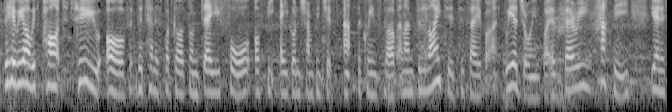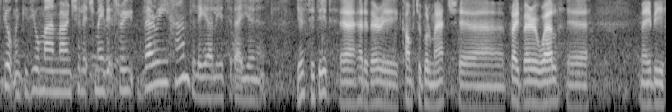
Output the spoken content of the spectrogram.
So here we are with part two of the tennis podcast on day four of the Aegon Championships at the Queen's Club. And I'm delighted to say by, we are joined by a very happy Jonas Bjorkman because your man Marin Cilic made it through very handily earlier today, Jonas. Yes, he did. Uh, had a very comfortable match. Uh, played very well. Uh, maybe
